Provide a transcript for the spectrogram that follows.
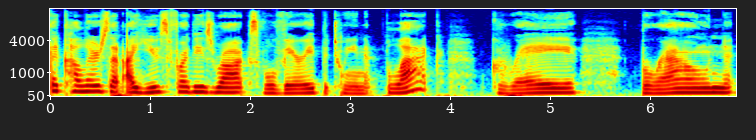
The colors that I use for these rocks will vary between black, gray, brown,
